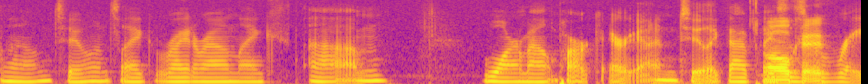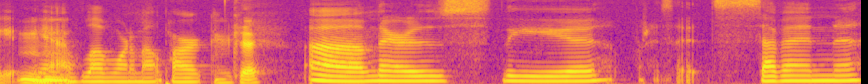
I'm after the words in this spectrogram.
Um, too. It's like right around like um, Warnimont Park area, and too like that place Oh, okay. is great. Mhm. Yeah, love Warnimont Park. Okay. Um, there's the what is it? Seven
